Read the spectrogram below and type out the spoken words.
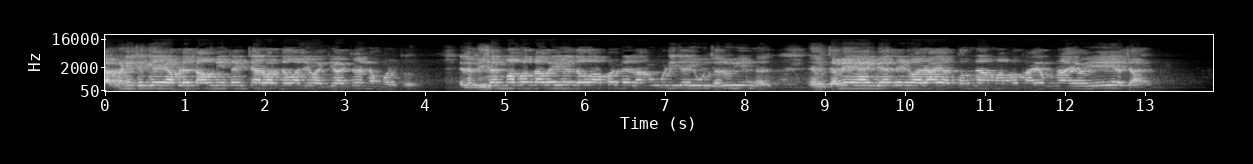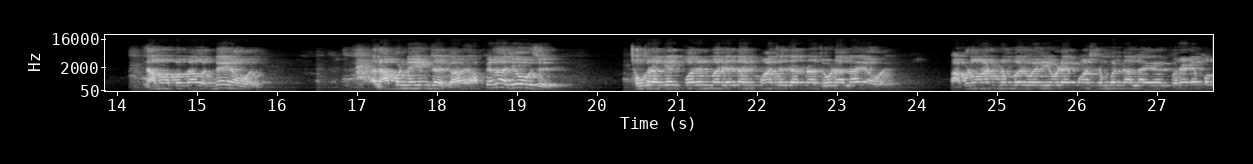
આ ઘણી જગ્યાએ આપણે તાવની ત્રણ, ચાર વાર દવા લેવા ગયા તો ન મળતો. એટલે બીજા માફક આવે એ દવા આપણને લાગુ પડી જાય એવું જરૂરી નથી તમે અહીં બે, ત્રણ વાર આવ્યા તમને માફક આવ્યો ના આવ્યો એ જાણે. ના માફક આવે નહીં આવવાનું. અને આપણને એમ થાય પેલા જેવું છે. છોકરા ક્યાંક ફોરેનમાં રહેતા હોય પાંચ હજાર ના જોડા લાયા હોય. આપણો આઠ નંબર હોય ને એવડા પાંચ નંબર ના લાયા પરાણે પગ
